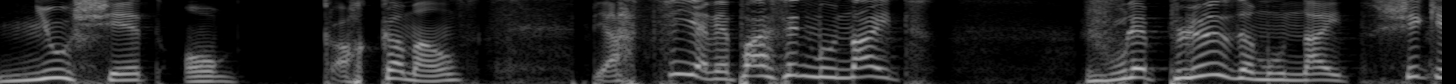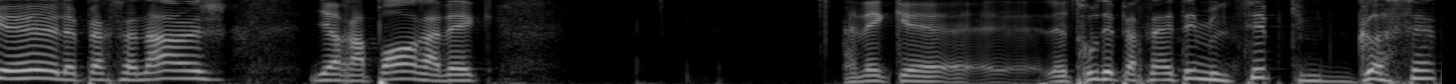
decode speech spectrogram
new shit, on, recommence. Puis, si il n'y avait pas assez de Moon Knight. Je voulais plus de Moon Knight. Je sais que le personnage, il y a rapport avec. Avec euh, le trouble de personnalité multiple qui me gossait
